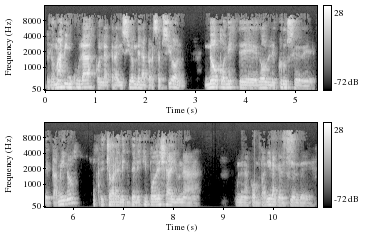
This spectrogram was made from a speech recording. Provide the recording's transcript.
pero más vinculadas con la tradición de la percepción, no con este doble cruce de, caminos. De hecho, ahora del equipo de ella hay una, una compañera que defiende,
